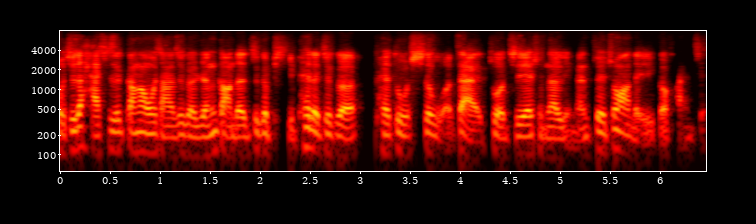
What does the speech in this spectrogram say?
我觉得还是刚刚我讲的这个人岗的这个匹配的这个配度，是我在做职业选择里面最重要的一个环节。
